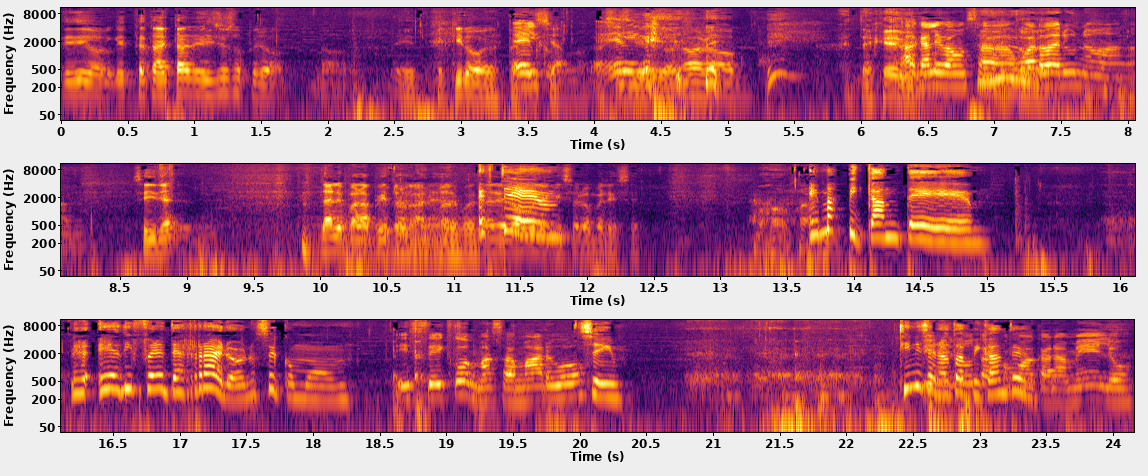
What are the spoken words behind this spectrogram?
te digo que está tan, delicioso, pero no, eh, te quiero desperdiciarlo. Así el- te digo, no, no. Este es heavy. Acá le vamos a guardar uno a. Sí, da- dale para Pietro Gane, dale, dale Este- que se lo merece. Es más picante. Es, es diferente, es raro, no sé cómo. Es seco, es más amargo. Sí. ¿Tiene esa nota picante? Como a caramelo.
